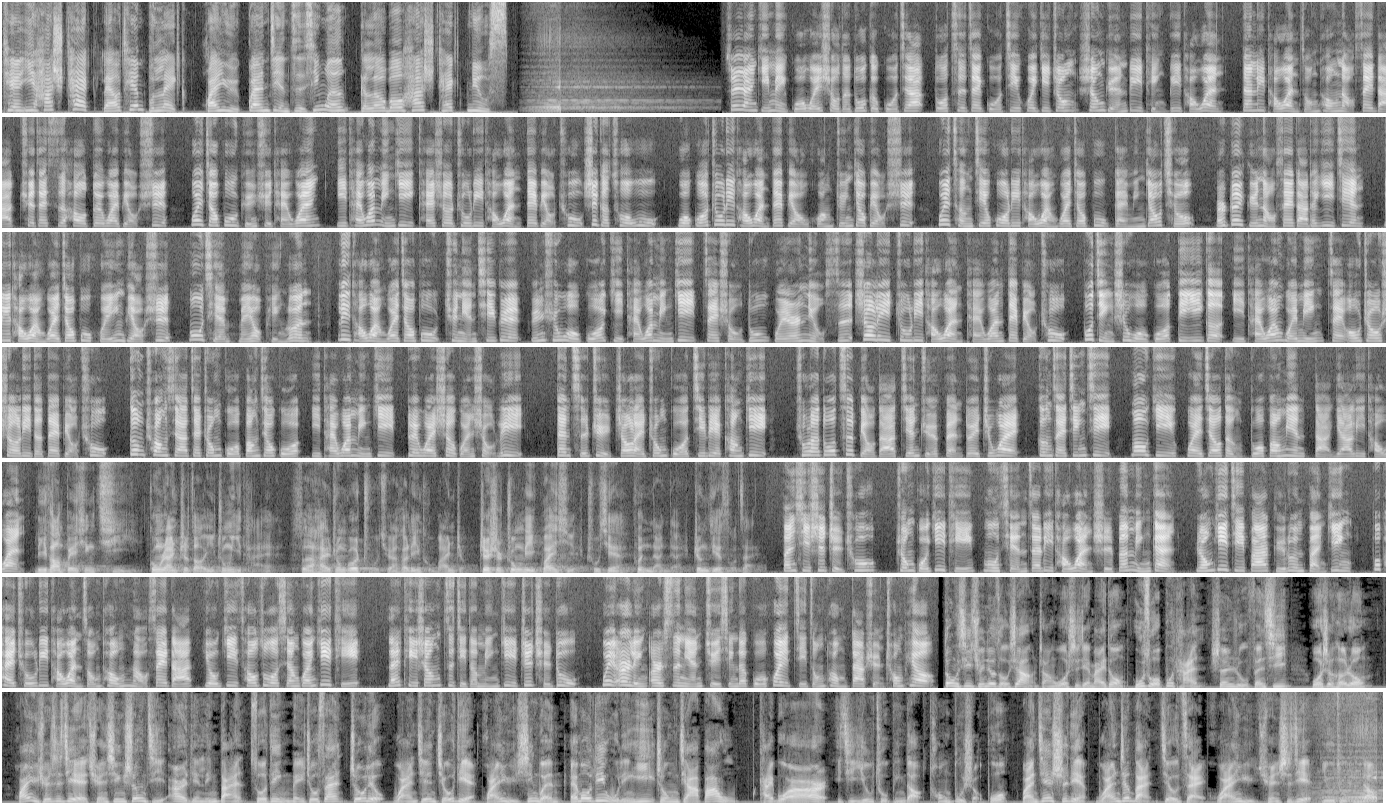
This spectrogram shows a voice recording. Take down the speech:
天一 hashtag 聊天不累，寰宇关键字新闻 global hashtag news。虽然以美国为首的多个国家多次在国际会议中声援力挺立陶宛，但立陶宛总统瑙塞达却在四号对外表示，外交部允许台湾以台湾名义开设驻立陶宛代表处是个错误。我国驻立陶宛代表黄君耀表示，未曾接获立陶宛外交部改名要求。而对于瑙塞达的意见，立陶宛外交部回应表示，目前没有评论。立陶宛外交部去年七月允许我国以台湾名义在首都维尔纽斯设立驻立陶宛台湾代表处，不仅是我国第一个以台湾为名在欧洲设立的代表处，更创下在中国邦交国以台湾名义对外设馆首例。但此举招来中国激烈抗议。除了多次表达坚决反对之外，更在经济、贸易、外交等多方面打压立陶宛。立方背信弃义，公然制造一中一台，损害中国主权和领土完整，这是中立关系出现困难的症结所在。分析师指出，中国议题目前在立陶宛十分敏感，容易激发舆论反应，不排除立陶宛总统瑙塞达有意操作相关议题，来提升自己的民意支持度。为二零二四年举行的国会及总统大选冲票，洞悉全球走向，掌握世界脉动，无所不谈，深入分析。我是何荣，寰宇全世界全新升级二点零版，锁定每周三、周六晚间九点，寰宇新闻 MOD 五零一中加八五凯播二二二以及 YouTube 频道同步首播，晚间十点完整版就在寰宇全世界 YouTube 频道。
